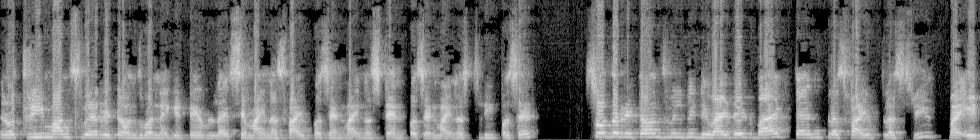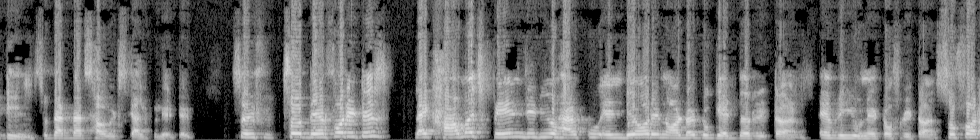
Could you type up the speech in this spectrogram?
you know, three months where returns were negative, let's say minus 5%, minus 10%, minus 3%. So the returns will be divided by 10 plus 5 plus 3 by 18. So that, that's how it's calculated. So if so therefore it is like how much pain did you have to endure in order to get the return, every unit of return. So for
